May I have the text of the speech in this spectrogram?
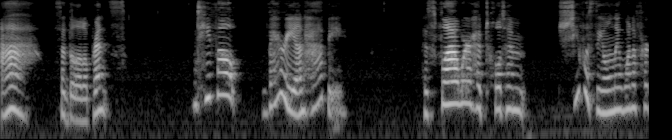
Ah, said the little prince. And he felt very unhappy. His flower had told him she was the only one of her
